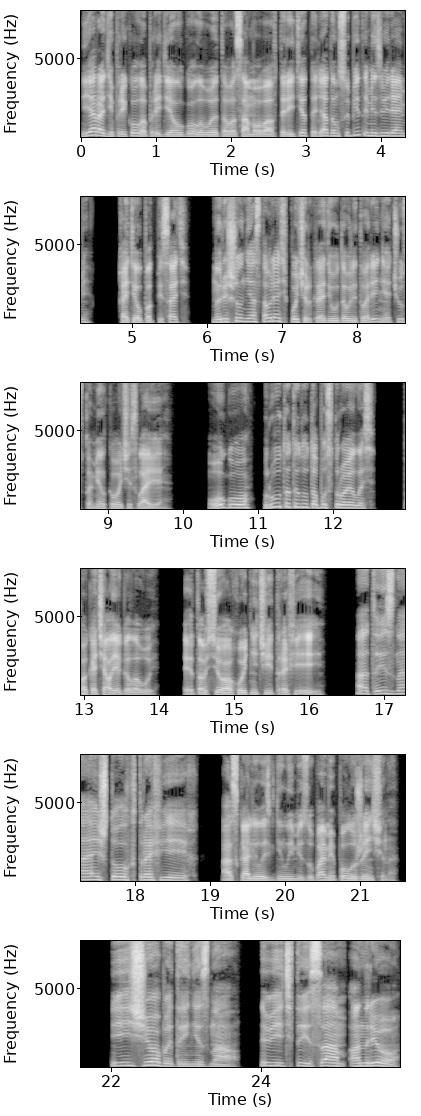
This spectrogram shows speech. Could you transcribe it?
Я ради прикола приделал голову этого самого авторитета рядом с убитыми зверями. Хотел подписать, но решил не оставлять почерк ради удовлетворения чувства мелкого тщеславия. «Ого, круто ты тут обустроилась!» Покачал я головой. «Это все охотничьи трофеи?» «А ты знаешь толк в трофеях!» Оскалилась гнилыми зубами полуженщина. «Еще бы ты не знал! Ведь ты сам Анрё!»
